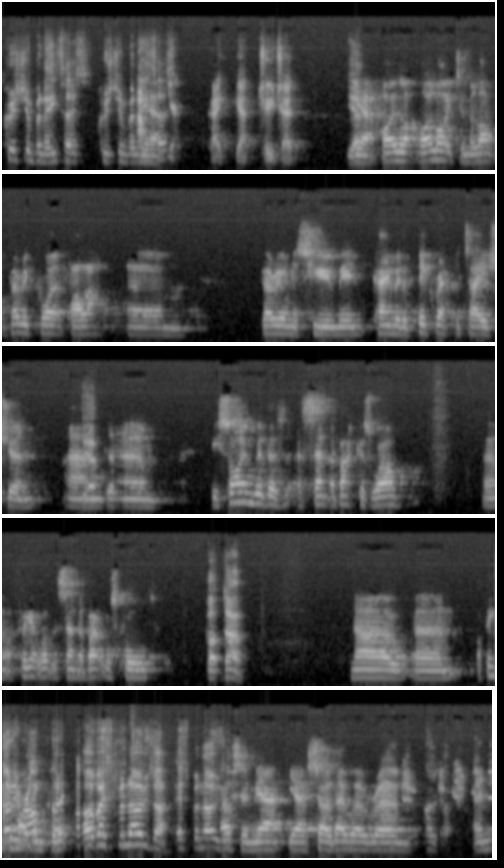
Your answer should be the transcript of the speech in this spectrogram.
Christian Benitez. Christian Ah, Benitez. yeah. Okay. Yeah. Chucho. Yeah. Yeah, I, li- I liked him a lot. Very quiet fella, um, very unassuming. Came with a big reputation, and um, he signed with a, a centre back as well. Uh, I forget what the centre back was called. Got done. No, um, I think Got it it wrong. been Got it called. Oh, Espinoza. Espinoza. That's him. Yeah, yeah. So they were. Um, and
